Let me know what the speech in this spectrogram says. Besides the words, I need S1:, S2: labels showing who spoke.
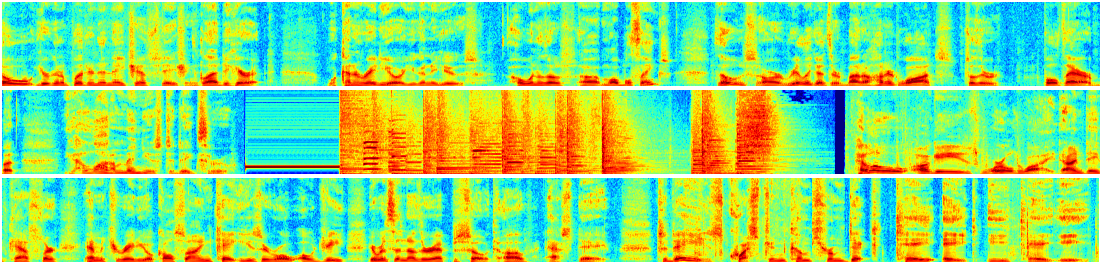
S1: So you're going to put in an HF station. Glad to hear it. What kind of radio are you going to use? Oh, one of those uh, mobile things? Those are really good. They're about 100 watts, so they're full there, but you got a lot of menus to dig through. Hello, OGs Worldwide. I'm Dave Casler, amateur radio call sign KE0OG, Here is another episode of Ask Dave. Today's question comes from Dick K8EKE.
